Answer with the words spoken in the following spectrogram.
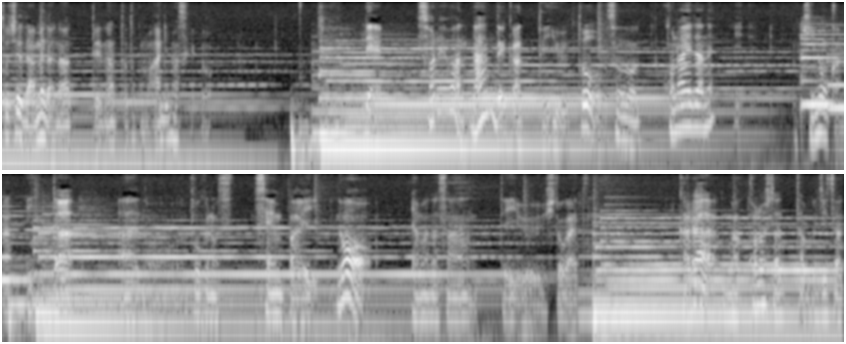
途中でダメだなってなったとこもありますけど。でそれは何でかってとそのこの間ね昨日かな行ったあの僕の先輩の山田さんっていう人がやったから、まあ、この人は多分実は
